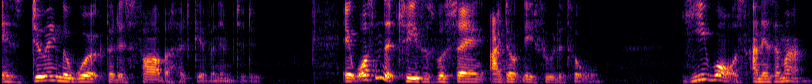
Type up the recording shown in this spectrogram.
is doing the work that his Father had given him to do. It wasn't that Jesus was saying, I don't need food at all. He was and is a man.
